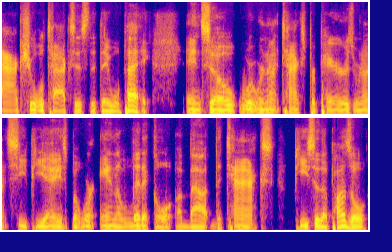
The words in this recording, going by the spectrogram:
actual taxes that they will pay. And so we're, we're not tax preparers, we're not CPAs, but we're analytical about the tax piece of the puzzle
